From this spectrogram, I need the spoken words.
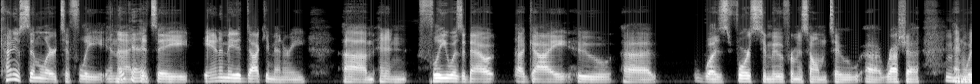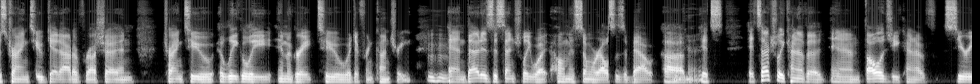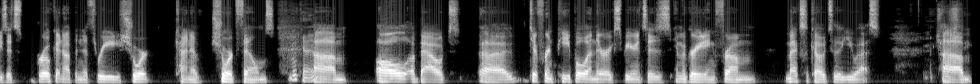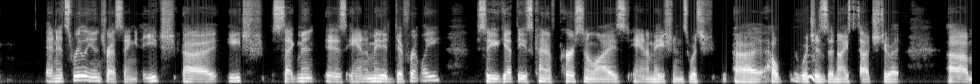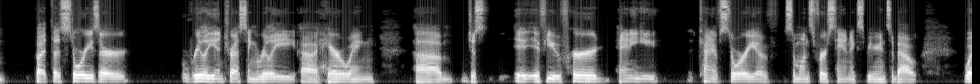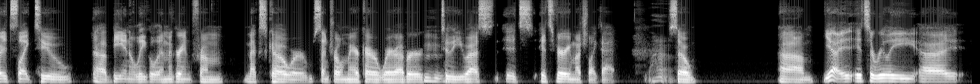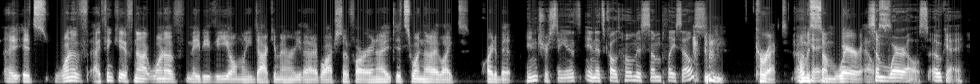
kind of similar to Flee in that Okay. it's a animated documentary, um, and Flee was about a guy who uh, was forced to move from his home to uh, Russia and Mhm. was trying to get out of Russia and trying to illegally immigrate to a different country Mhm. and that is essentially what home is somewhere else is about um, Okay. it's it's actually kind of a, an anthology kind of series it's broken up into three short kind of short films Okay. um, all about uh, different people and their experiences immigrating from mexico to the us um, and it's really interesting. Each uh, each segment is animated differently, so you get these kind of personalized animations, which uh, help, which Hmm. is a nice touch to it. Um, but the stories are really interesting, really uh, harrowing. Um, just if you've heard any kind of story of someone's firsthand experience about what it's like to uh, be an illegal immigrant from Mexico or Central America or wherever Mhm. to the U.S. It's it's very much like that. wow. So, um, yeah, it, it's a really uh, it's one of I think if not one of maybe the only documentary that I've watched so far, and I it's one that I liked quite a bit. Interesting. And it's, and it's called Home is Someplace Else? Correct. Home Okay. is somewhere else. Somewhere else. Okay.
